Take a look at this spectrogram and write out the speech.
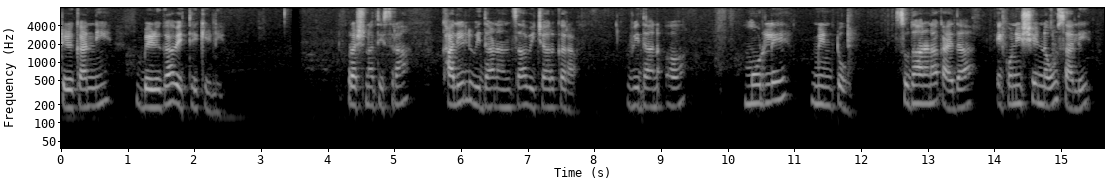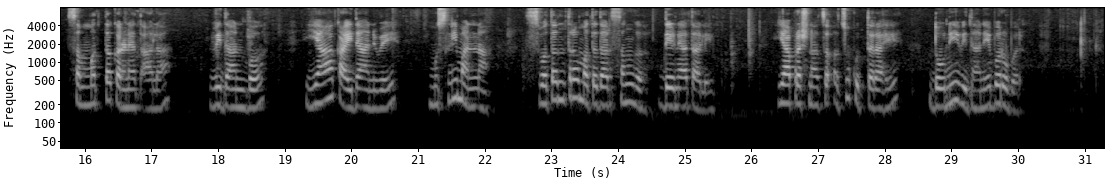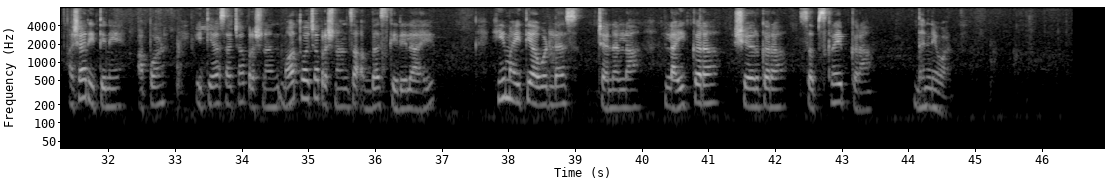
टिळकांनी बेळगाव येथे केली. प्रश्न तिसरा खालील विधानांचा विचार करा. विधान अ मोर्ले मिंटो सुधारणा कायदा एकोणीसशे नऊ साली संमत करण्यात आला. विधान ब या कायद्यान्वये मुस्लिमांना स्वतंत्र मतदारसंघ देण्यात आले. या प्रश्नाचं अचूक उत्तर आहे दोन्ही विधाने बरोबर. अशा रीतीने आपण इतिहासाच्या प्रश्नां महत्त्वाच्या प्रश्नांचा अभ्यास केलेला आहे. ही माहिती आवडल्यास चॅनलला लाईक करा शेअर करा सबस्क्राईब करा. धन्यवाद.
